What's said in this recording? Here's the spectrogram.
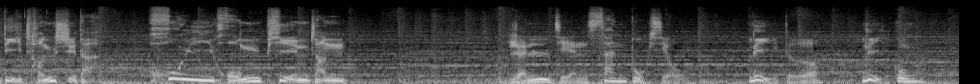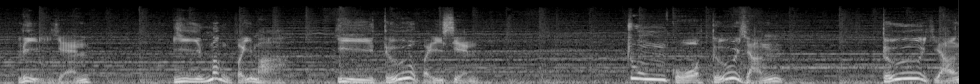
力城市的。恢宏篇章，人间三不朽：立德、立功、立言。以梦为马，以德为先。中国德阳，德阳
